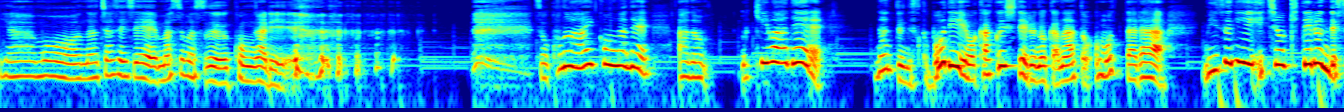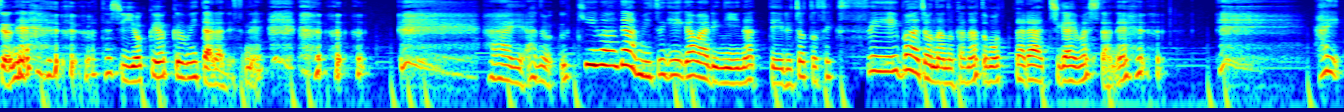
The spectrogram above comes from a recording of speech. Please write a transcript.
いや、もう、なちゃ先生、ますますこんがり。そう、このアイコンがね、あの、浮き輪で、なんていうんですか、ボディを隠してるのかなと思ったら、水着一応着てるんですよね。私、よくよく見たらですね。はい。あの、浮き輪が水着代わりになっている、ちょっとセクシーバージョンなのかなと思ったら違いましたね。はい。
